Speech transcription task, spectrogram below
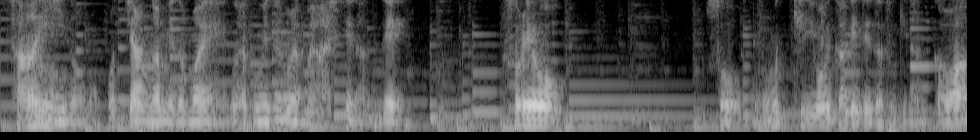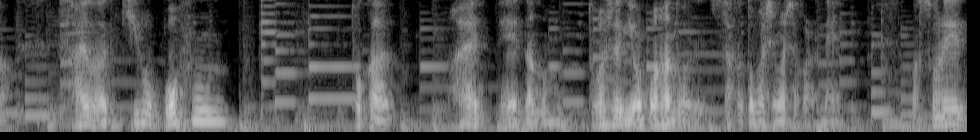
3位のおっちゃんが目の前 500m ぐらい前走ってたんでそれをそう思いっきり追いかけてた時なんかは最後だってキロ5分とかはい、え、なんかもう飛ばした時4分半とかで坂飛ばしてましたからね。まあ、それ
